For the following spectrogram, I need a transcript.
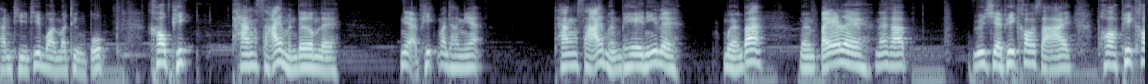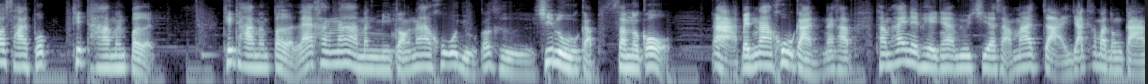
ทันทีที่บอลมาถึงปุ๊บเขาพลิกทางซ้ายเหมือนเดิมเลย เนี่ยพลิกมาทางเนี้ยทางซ้ายเหมือนเพลนี้เลย เหมือนปะเหมือนเป๊ะเลยนะครับ วิเชียพลิกเข้าซ้าย พอพลิกเข้าซ้ายปุ๊บทิศทางมันเปิด ทิศทางมันเปิดและข้างหน้ามันมีกองหน้าคู่อยู่ก็คือชิลูกับซันโนโกอ่าเป็นหน้าคู่กันนะครับทำให้ในเพลงเนี้ยวิวเชียสามารถจ่ายยัดเข้ามาตรงกลาง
